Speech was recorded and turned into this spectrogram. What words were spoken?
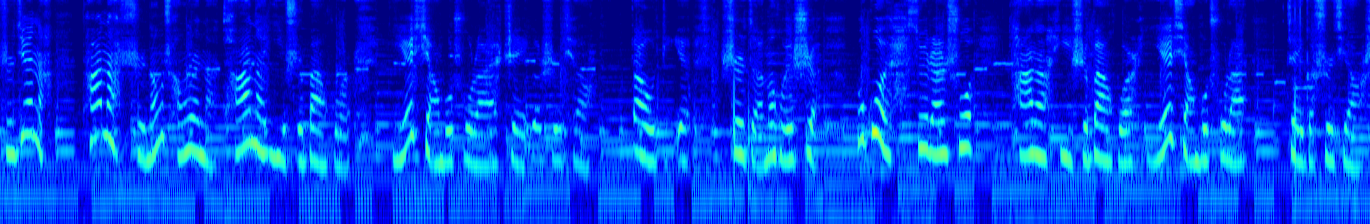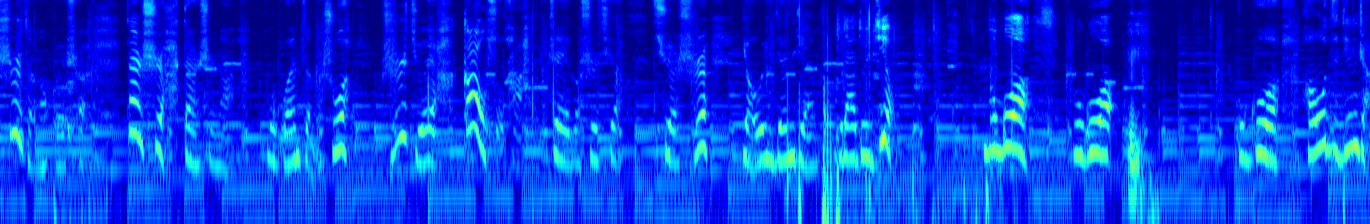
只见呢，他呢只能承认呢，他呢一时半会儿也想不出来这个事情。”到底是怎么回事？不过呀，虽然说他呢一时半会儿也想不出来这个事情是怎么回事，但是啊，但是呢，不管怎么说，直觉呀告诉他这个事情确实有一点点不大对劲。不过，不过。不过，猴子警长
